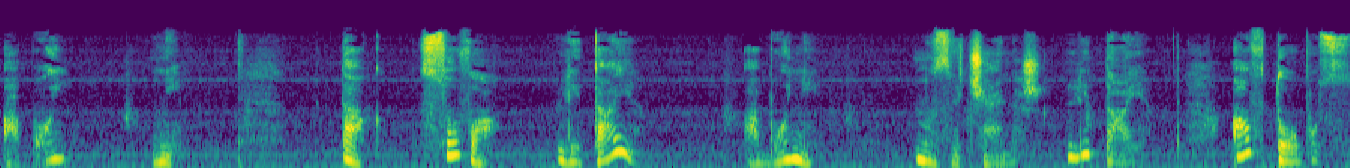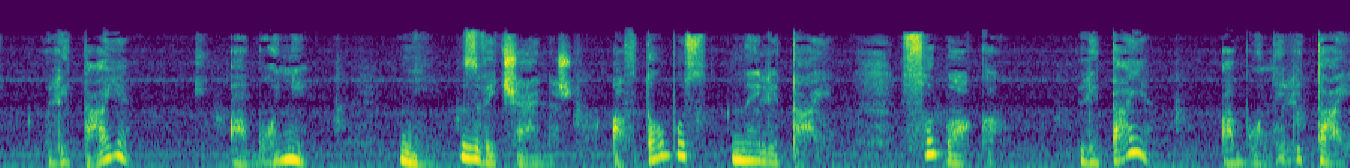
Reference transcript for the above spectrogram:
або й ні. Так, сова літає або ні? Ну, звичайно ж, літає. Автобус літає або ні? Ні, звичайно ж, автобус не літає. Собака літає або не літає?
